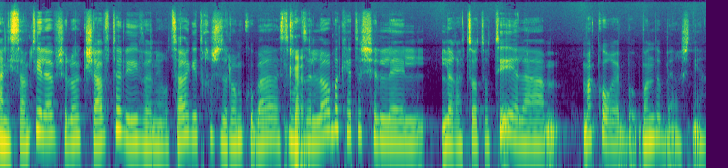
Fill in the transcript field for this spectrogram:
אני שמתי לב שלא הקשבת לי, ואני רוצה להגיד לך שזה לא מקובל עליי, זאת אומרת, כן. זה לא בקטע של אה, לרצות אותי, אלא מה קורה, בוא, בוא נדבר שנייה.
